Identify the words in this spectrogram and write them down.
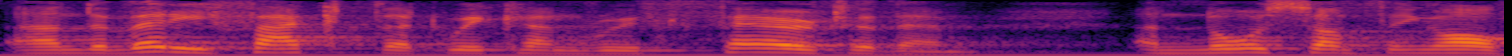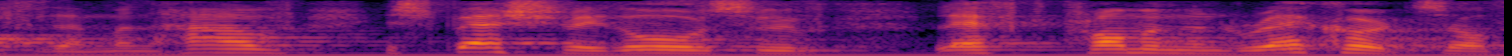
And the very fact that we can refer to them and know something of them, and have, especially those who've left prominent records of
